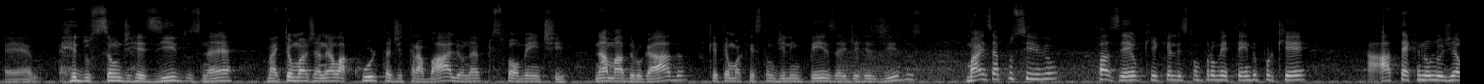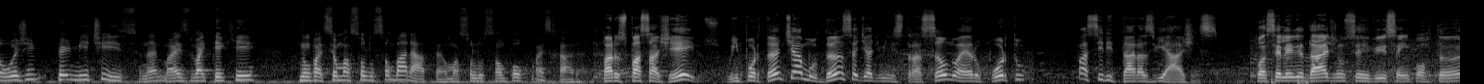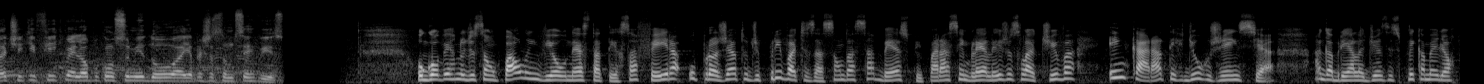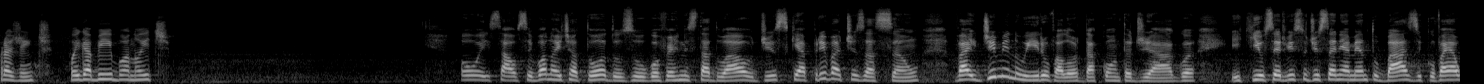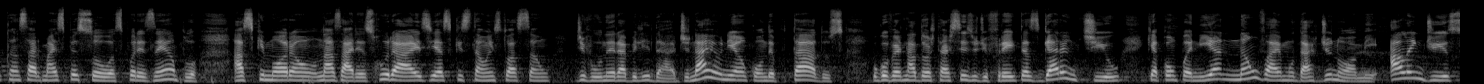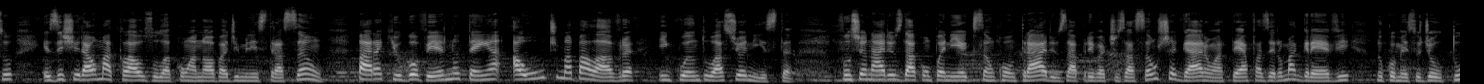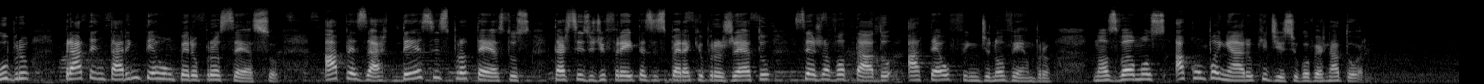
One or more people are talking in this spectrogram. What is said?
é, redução de resíduos, né? Vai ter uma janela curta de trabalho, né? principalmente na madrugada, porque tem uma questão de limpeza e de resíduos, mas é possível fazer o que, que eles estão prometendo, porque A tecnologia hoje permite isso, né? mas vai ter que não vai ser uma solução barata, é uma solução um pouco mais cara. Para os passageiros, o importante é a mudança de administração no aeroporto facilitar as viagens. A celeridade no serviço é importante e que fique melhor para o consumidor aí a prestação do serviço. O governo de São Paulo enviou nesta terça-feira o projeto de privatização da Sabesp para a Assembleia Legislativa em caráter de urgência. A Gabriela Dias explica melhor para a gente. Oi, Gabi, boa noite. Oi, Salsi. Boa noite a todos. O governo estadual diz que a privatização vai diminuir o valor da conta de água e que o serviço de saneamento básico vai alcançar mais pessoas, por exemplo, as que moram nas áreas rurais e as que estão em situação de vulnerabilidade. Na reunião com deputados, o governador Tarcísio de Freitas garantiu que a companhia não vai mudar de nome. Além disso, existirá uma cláusula com a nova administração para que o governo tenha a última palavra enquanto acionista. Funcionários da companhia que são contrários à privatização chegaram até a fazer uma greve no começo de outubro para tentar interromper o processo. Apesar desses protestos, Tarcísio de Freitas espera que o projeto seja votado até o fim de novembro. Nós vamos acompanhar o que disse o governador.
